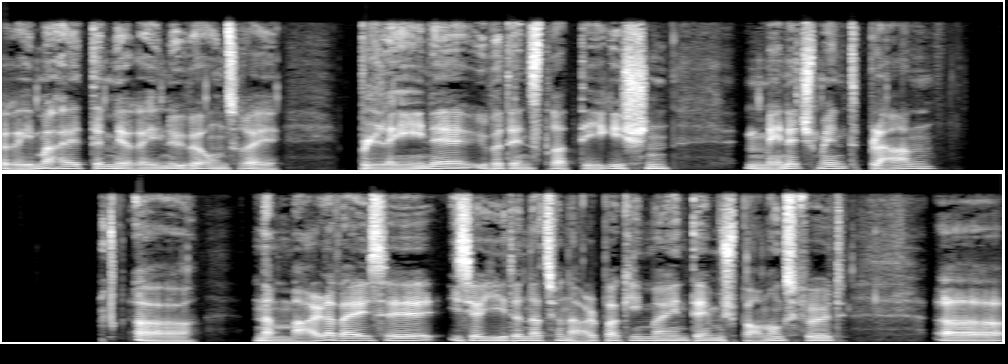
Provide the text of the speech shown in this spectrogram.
reden wir heute. Wir reden über unsere Pläne, über den strategischen Managementplan. Äh, normalerweise ist ja jeder Nationalpark immer in dem Spannungsfeld äh,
